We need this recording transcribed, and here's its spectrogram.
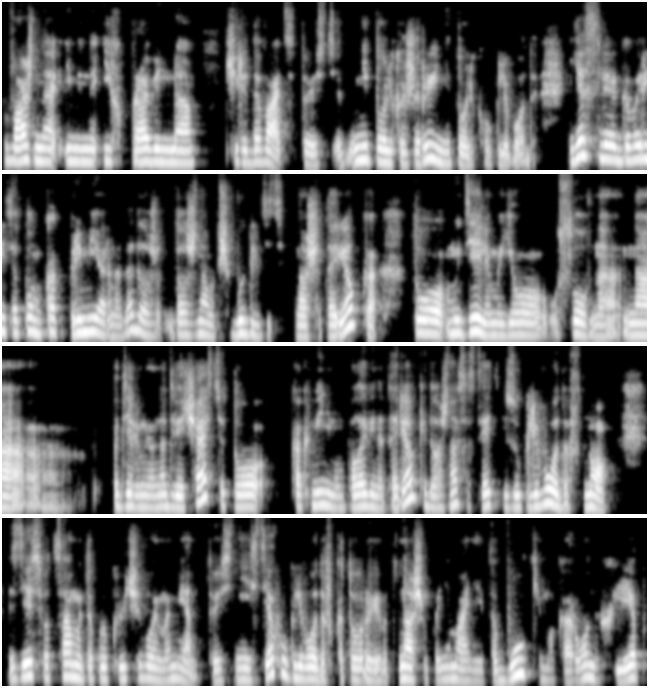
важно именно их правильно чередовать, то есть не только жиры не только углеводы. Если говорить о том, как примерно да, долж, должна вообще выглядеть наша тарелка, то мы делим ее условно на поделим ее на две части, то как минимум половина тарелки должна состоять из углеводов. Но здесь вот самый такой ключевой момент. То есть не из тех углеводов, которые вот в нашем понимании это булки, макароны, хлеб,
